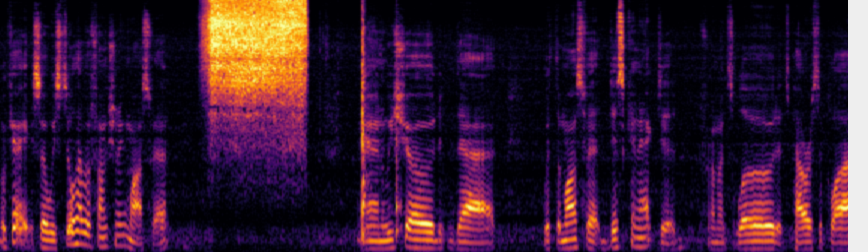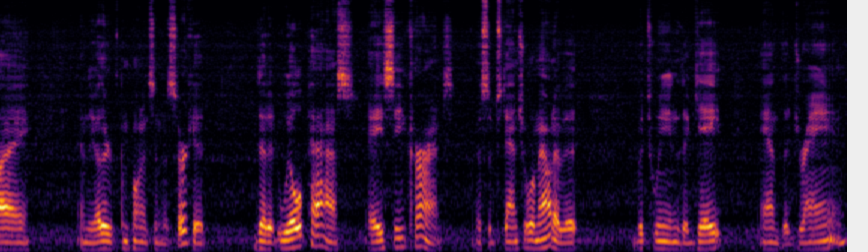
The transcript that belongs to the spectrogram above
Okay, so we still have a functioning MOSFET. And we showed that with the MOSFET disconnected from its load, its power supply, and the other components in the circuit, that it will pass AC current, a substantial amount of it, between the gate and the drain,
